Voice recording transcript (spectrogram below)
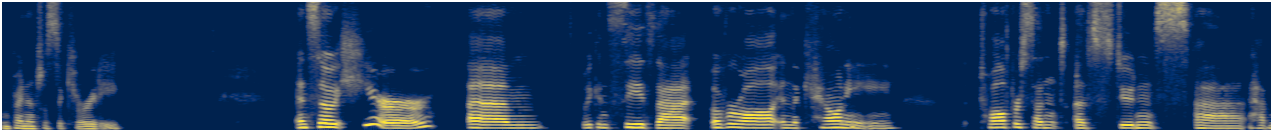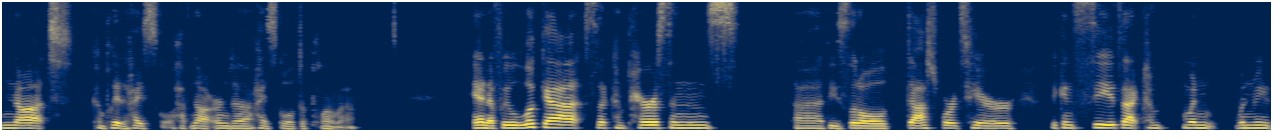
and financial security. And so here, um, we can see that overall in the county, 12% of students uh, have not completed high school, have not earned a high school diploma. And if we look at the comparisons, uh, these little dashboards here, we can see that when, when we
